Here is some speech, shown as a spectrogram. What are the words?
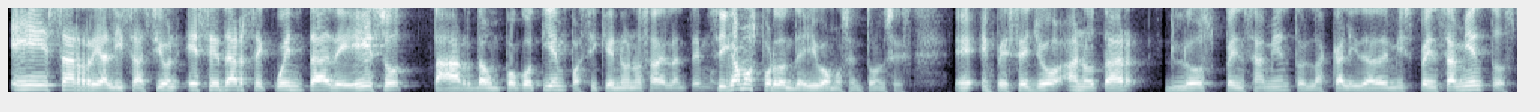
esa realización, ese darse cuenta de eso, tarda un poco tiempo, así que no nos adelantemos. Sigamos por donde íbamos entonces. Eh, empecé yo a notar los pensamientos, la calidad de mis pensamientos.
